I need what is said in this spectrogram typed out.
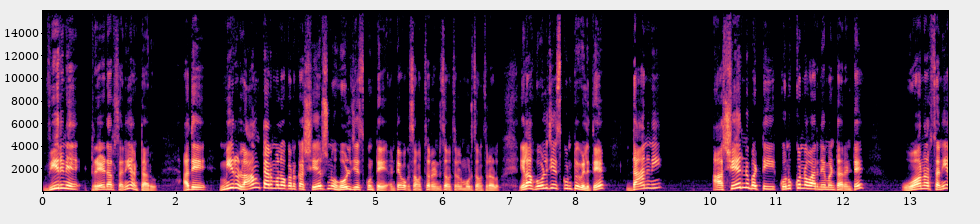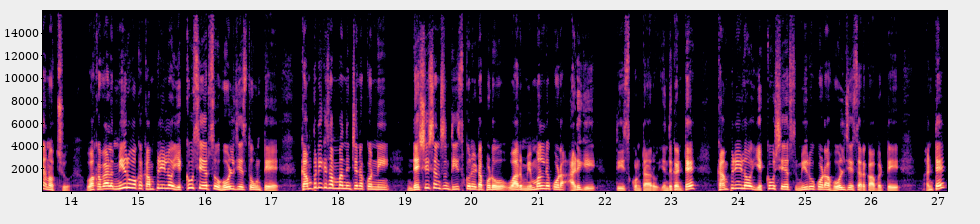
వీరినే ట్రేడర్స్ అని అంటారు. అదే మీరు లాంగ్ టర్మ్లో కనుక షేర్స్ను హోల్డ్ చేసుకుంటే అంటే ఒక సంవత్సరం రెండు సంవత్సరాలు మూడు సంవత్సరాలు ఇలా హోల్డ్ చేసుకుంటూ వెళితే దానిని ఆ షేర్ను బట్టి కొనుక్కున్న వారిని ఏమంటారంటే ఓనర్స్ అని అనొచ్చు. ఒకవేళ మీరు ఒక కంపెనీలో ఎక్కువ షేర్స్ హోల్డ్ చేస్తూ ఉంటే కంపెనీకి సంబంధించిన కొన్ని డెసిషన్స్ని తీసుకునేటప్పుడు వారు మిమ్మల్ని కూడా అడిగి తీసుకుంటారు. ఎందుకంటే కంపెనీలో ఎక్కువ షేర్స్ మీరు కూడా హోల్డ్ చేశారు కాబట్టి అంటే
